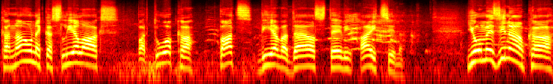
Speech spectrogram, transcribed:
ka nav nekas lielāks par to, ka pats Dieva dēls tevi aicina. Jo mēs zinām, ka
